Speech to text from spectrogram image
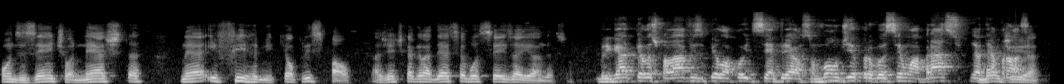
condizente, honesta, né, e firme, que é o principal. A gente que agradece a vocês aí, Anderson. Obrigado pelas palavras e pelo apoio de sempre, Elson. Bom dia para você, um abraço e até Bom a próxima. Dia.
